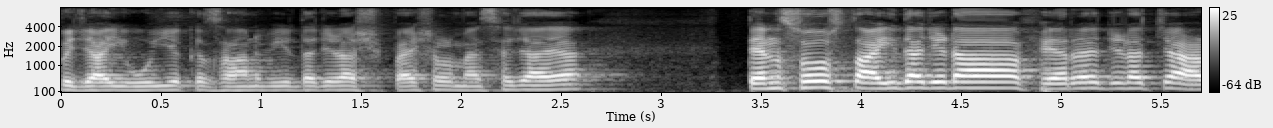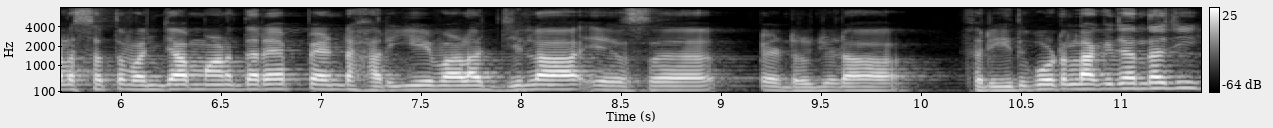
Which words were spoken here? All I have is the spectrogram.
ਬਜਾਈ ਹੋਈ ਹੈ ਕਿਸਾਨ ਵੀਰ ਦਾ ਜਿਹੜਾ ਸਪੈਸ਼ਲ ਮੈਸੇਜ ਆਇਆ। 327 ਦਾ ਜਿਹੜਾ ਫਿਰ ਜਿਹੜਾ ਝਾੜ 57 ਮਣ ਦਾ ਰਿਹਾ ਪਿੰਡ ਹਰੀਏ ਵਾਲਾ ਜ਼ਿਲ੍ਹਾ, ਇਸ ਪਿੰਡ ਨੂੰ ਜਿਹੜਾ ਫਰੀਦਕੋਟ ਲੱਗ ਜਾਂਦਾ ਜੀ।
